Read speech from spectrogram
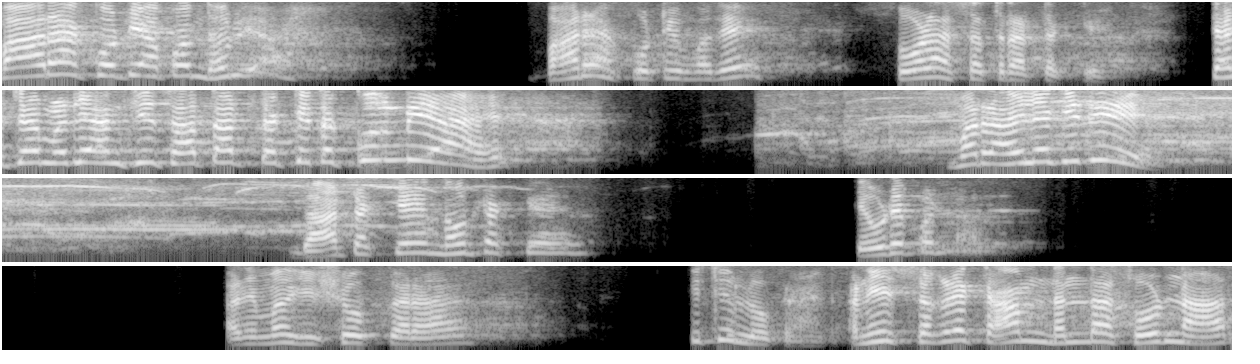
बारा कोटी आपण धरूया. बारा कोटीमध्ये सोळा सतरा टक्के. त्याच्यामध्ये आणखी सात आठ टक्के तर कुणबी आहे. मग राहिले किती? दहा टक्के नऊ टक्के. तेवढे पण ना आणि मग हिशोब करा किती लोक आहेत? आणि हे सगळे काम धंदा सोडणार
